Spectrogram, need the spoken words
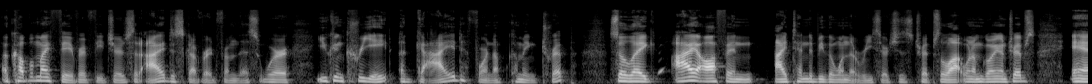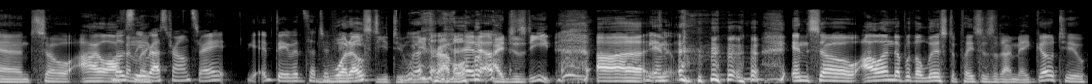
a couple of my favorite features that I discovered from this were you can create a guide for an upcoming trip. So like I often I tend to be the one that researches trips a lot when I'm going on trips, and so I'll often mostly like, restaurants, right? David's such a. What else do you do when you travel? I, I, just eat, uh, and and so I'll end up with a list of places that I may go to.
